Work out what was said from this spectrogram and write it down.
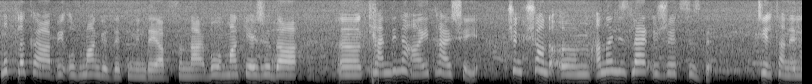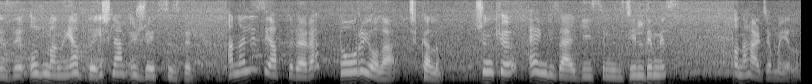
mutlaka bir uzman gözetiminde yapsınlar. Bu makyajı da e, kendine ait her şeyi. Çünkü şu anda e, analizler ücretsizdir. Cilt analizi uzmanın yaptığı işlem ücretsizdir. Analiz yaptırarak doğru yola çıkalım. Çünkü en güzel giysimiz cildimiz. Onu harcamayalım.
